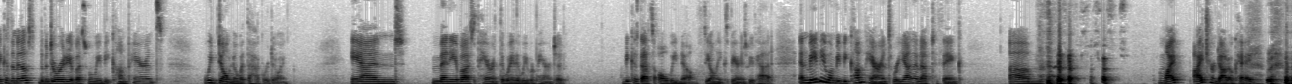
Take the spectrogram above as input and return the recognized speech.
because the most, the majority of us when we become parents, we don't know what the heck we're doing, and many of us parent the way that we were parented because that's all we know. It's the only experience we've had. And maybe when we become parents, we're young enough to think, um, my I turned out okay.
